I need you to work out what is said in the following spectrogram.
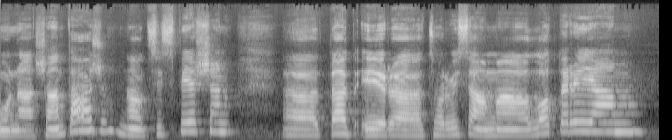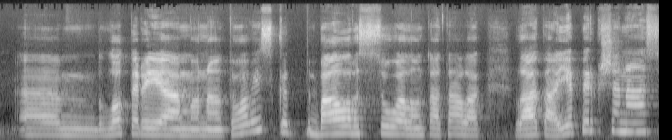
un uh, šantāžu, naudas izspiešanu. Uh, tad ir uh, caur visām uh, loterijām, um, loterijām un uh, to visu, kad balvas sola un tā tālāk, lētā iepirkšanās.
